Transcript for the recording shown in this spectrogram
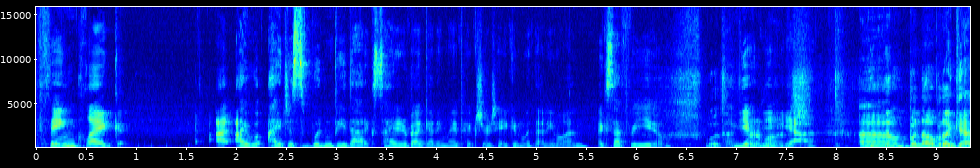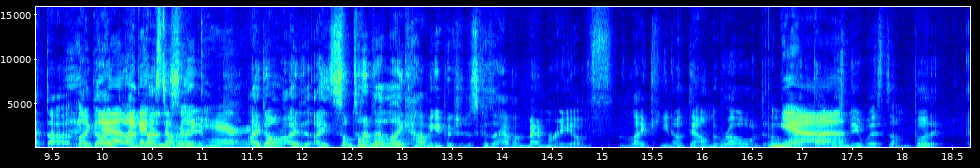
think like. I, I, I just wouldn't be that excited about getting my picture taken with anyone except for you. Well, thank you Yeah, very much. yeah. um, but no, but I get that. Like I, like, I'm I just don't really care. I don't. I, I sometimes I like having a picture just because I have a memory of like you know down the road of like that was me with them. But Uh,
